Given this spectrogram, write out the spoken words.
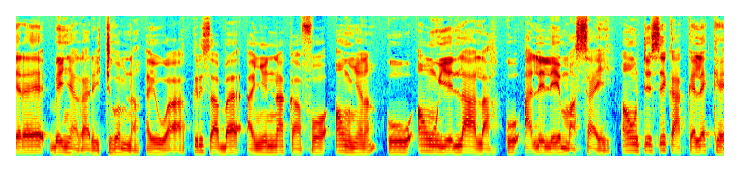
yɛrɛ be ɲagari cogo min na ayiwa krista bɛ a ɲinina k'a fɔ anw ɲɛna ko anw ye laa la ko ale le ye masa ye anw tɛ se ka kɛlɛ kɛ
